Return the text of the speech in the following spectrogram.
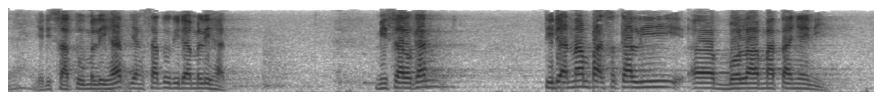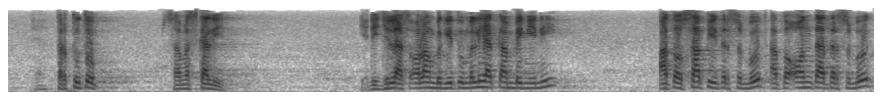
Ya, jadi satu melihat, yang satu tidak melihat. Misalkan tidak nampak sekali e, bola matanya ini, ya, tertutup sama sekali. Jadi jelas orang begitu melihat kambing ini atau sapi tersebut atau onta tersebut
